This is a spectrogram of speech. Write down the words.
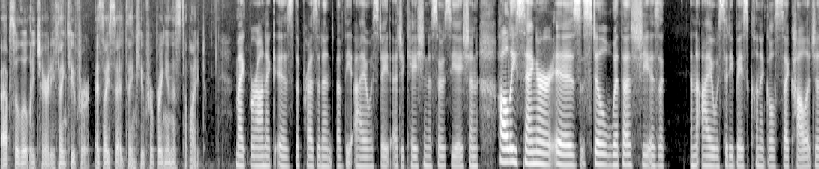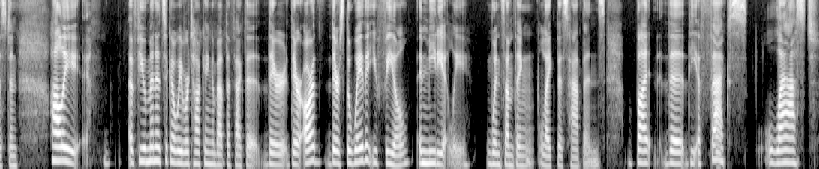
Absolutely, Charity. Thank you for, as I said, thank you for bringing this to light. Mike Beranek is the president of the Iowa State Education Association. Holly Sanger is still with us. She is a, an Iowa City based clinical psychologist. And Holly, a few minutes ago we were talking about the fact that there there are there's the way that you feel immediately when something like this happens, but the the effects last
